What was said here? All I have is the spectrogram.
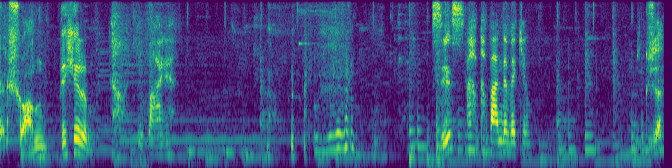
ya şu an bekarım. İyi bari. Siz? ben de bekarım. Güzel.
